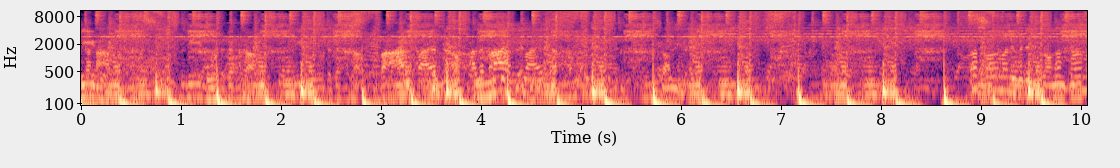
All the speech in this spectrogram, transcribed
Oder der Körper. Wahlweise auch alle. Sonnenwind. Was soll man über den Sonnenwind sagen?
